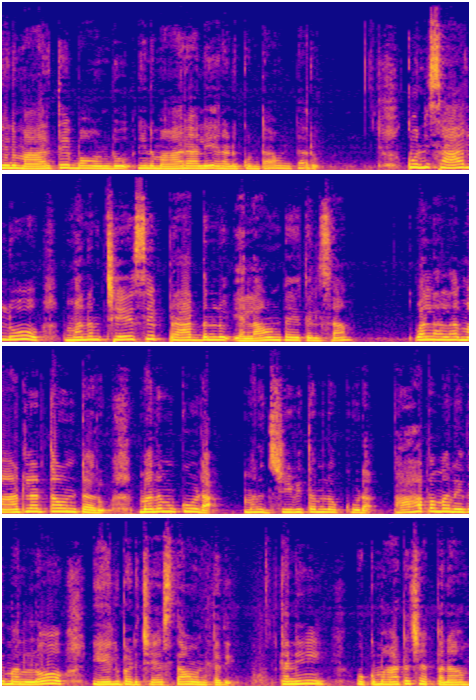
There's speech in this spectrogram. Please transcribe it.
నేను మారితే బాగుండు నేను మారాలి అని అనుకుంటా ఉంటారు. కొన్నిసార్లు మనం చేసే ప్రార్థనలు ఎలా ఉంటాయో తెలుసా? వాళ్ళు అలా మాట్లాడుతూ ఉంటారు. మనం కూడా మన జీవితంలో కూడా పాపం అనేది మనలో ఏలుబడి చేస్తూ ఉంటుంది. కానీ ఒక మాట చెప్పనా?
